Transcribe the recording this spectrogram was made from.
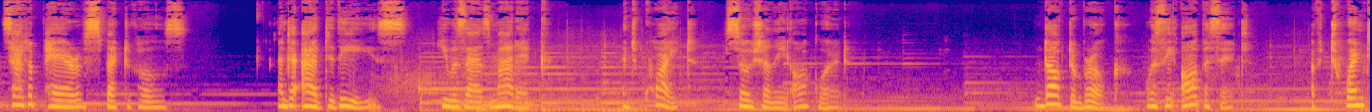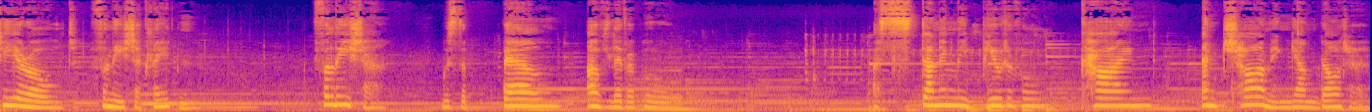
sat a pair of spectacles, and to add to these, he was asthmatic and quite socially awkward. Dr. Brooke was the opposite of 20 year old Felicia Clayton. Felicia was the belle of Liverpool. A stunningly beautiful, kind, and charming young daughter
